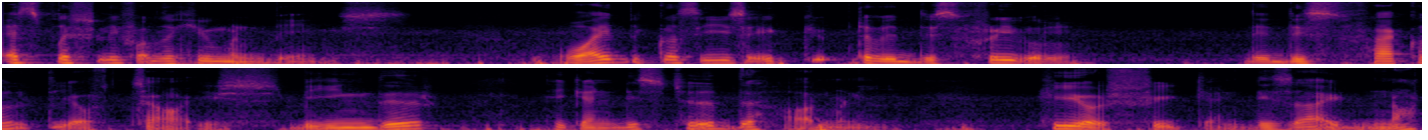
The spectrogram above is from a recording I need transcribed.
especially for the human beings. Why? Because he is equipped with this free will, this faculty of choice being there, he can disturb the harmony. He or she can decide not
